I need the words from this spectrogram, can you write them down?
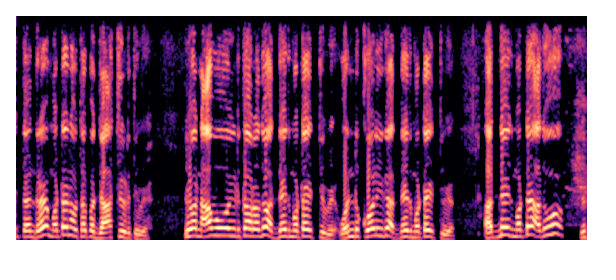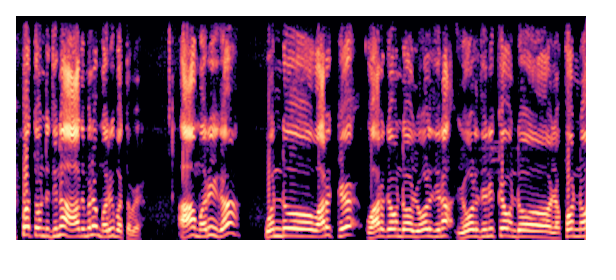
ಇತ್ತಂದರೆ ಮೊಟ್ಟೆ ನಾವು ಸ್ವಲ್ಪ ಜಾಸ್ತಿ ಇಡ್ತೀವಿ. ಇವಾಗ ನಾವು ಇಡ್ತಾ ಇರೋದು ಹದಿನೈದು ಮೊಟ್ಟೆ ಇಡ್ತೀವಿ. ಒಂದು ಕೋಳಿಗೆ ಹದಿನೈದು ಮೊಟ್ಟೆ ಇಡ್ತೀವಿ. ಹದಿನೈದು ಮೊಟ್ಟೆ ಅದು ಇಪ್ಪತ್ತೊಂದು ದಿನ ಆದಮೇಲೆ ಮರಿ ಬರ್ತವೆ. ಆ ಮರಿಗ ಒಂದು ವಾರಕ್ಕೆ ವಾರಕ್ಕೆ ಒಂದು ಏಳು ದಿನ, ಏಳು ದಿನಕ್ಕೆ ಒಂದು ಎಫ್ ಒನ್ನು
